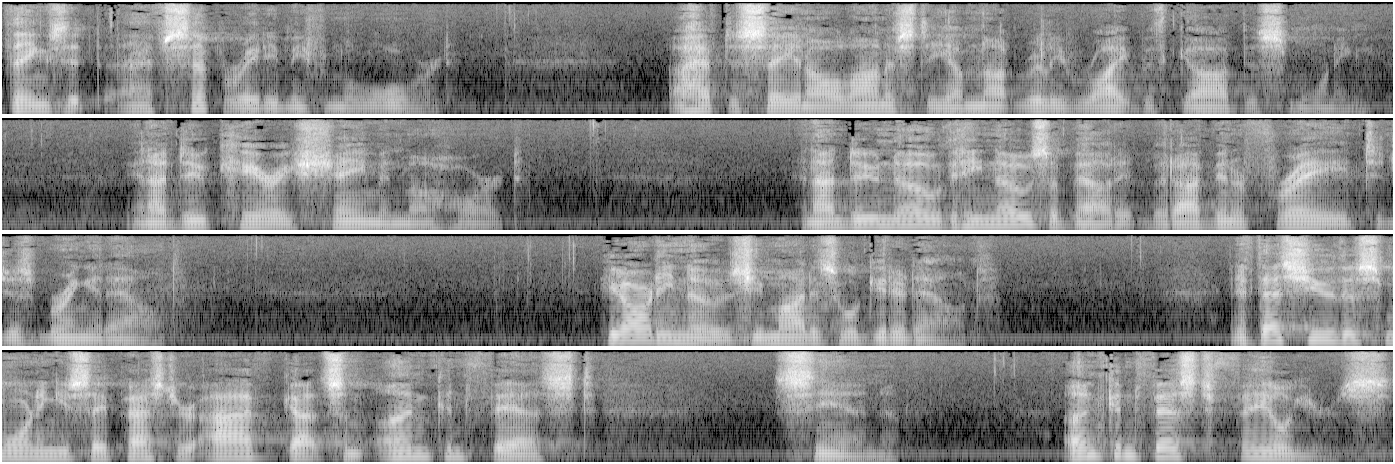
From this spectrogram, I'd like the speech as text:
things that have separated me from the Lord. I have to say, in all honesty, I'm not really right with God this morning. And I do carry shame in my heart. And I do know that He knows about it, but I've been afraid to just bring it out. He already knows. You might as well get it out. And if that's you this morning, you say, Pastor, I've got some unconfessed sin, unconfessed failures.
